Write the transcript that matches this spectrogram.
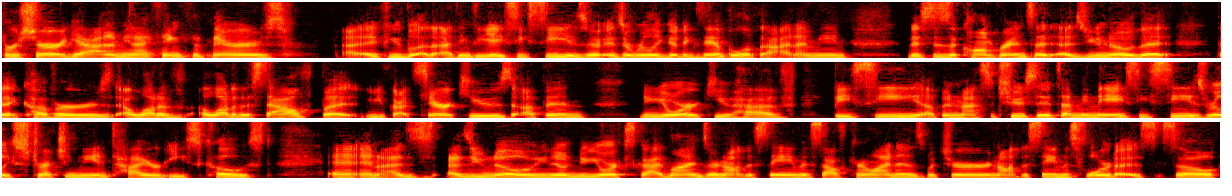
For sure, yeah. I mean, I think that there's, uh, if you, I think the ACC is a, is a really good example of that. I mean, this is a conference, as you know, that that covers a lot of a lot of the South. But you've got Syracuse up in New York. You have BC up in Massachusetts. I mean, the ACC is really stretching the entire East Coast. And, and, as as you know, you know New York's guidelines are not the same as South Carolina's, which are not the same as Florida's. So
